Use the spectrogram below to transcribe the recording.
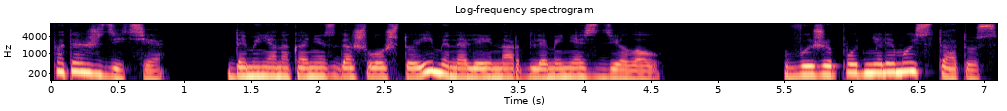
Подождите. До меня наконец дошло, что именно Лейнард для меня сделал. Вы же подняли мой статус.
